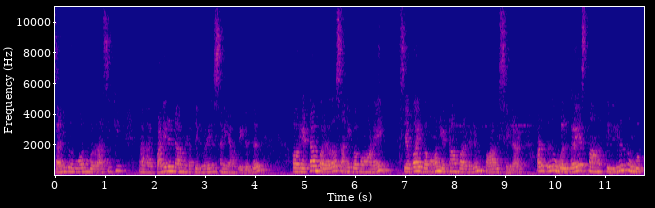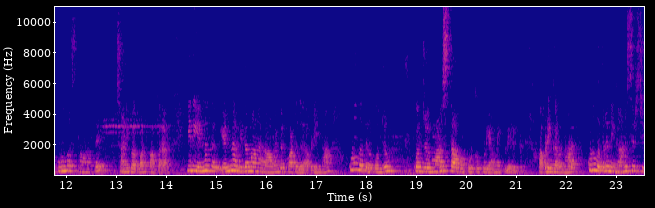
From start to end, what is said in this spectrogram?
சனி பகவான் உங்கள் ராசிக்கு பன்னிரெண்டாம் இடத்தில் விரைய சனியாக இருந்து அவர் எட்டாம் பார்வை அதாவது சனி பகவானை செவ்வாய் பகவான் எட்டாம் பார்வையும் பார்வை செய்கிறார். அடுத்தது உங்கள் விரயஸ்தானத்தில் இருந்து உங்கள் குடும்பஸ்தானத்தை சனி பகவான் பார்க்கிறார். இது என்ன த- என்ன விதமான அமைப்பை காட்டுது அப்படின்னா குடும்பத்தில் கொஞ்சம் கொஞ்சம் மனஸ்தாபம் கொடுக்கக்கூடிய அமைப்பில் இருக்குது அப்படிங்கறதுனால குடும்பத்தில் நீங்கள் அனுசரித்து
